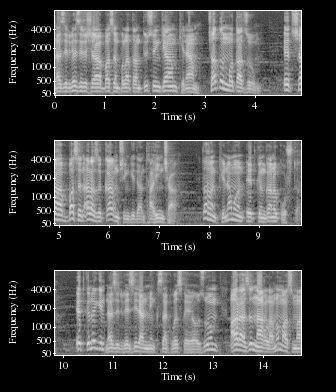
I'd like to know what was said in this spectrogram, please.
Նազիր վեզիրը շահաբասն պլատան տուսինքամ կինամ, շատն մտածում, այդ շահաբասն արազը կարմ չինգիդան թա հինչա, տահան կինամն այդ կնգանը կոշտը, այդ կնագին նազիր վեզիրան մին կսակ վսկը եոզում, արազը նաղլանում ասմա,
